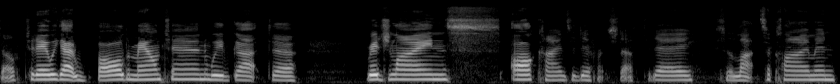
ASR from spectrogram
So, today we got Bald Mountain. We've got uh, ridge lines, all kinds of different stuff today. So, lots of climbing.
